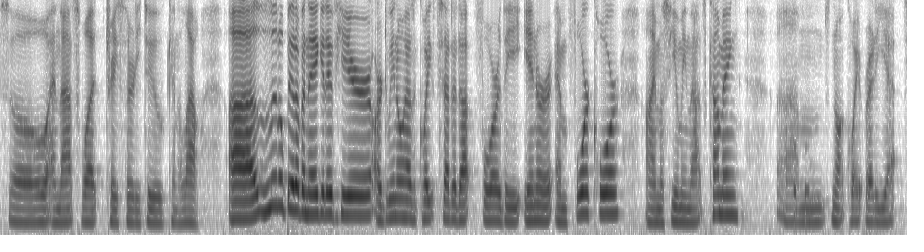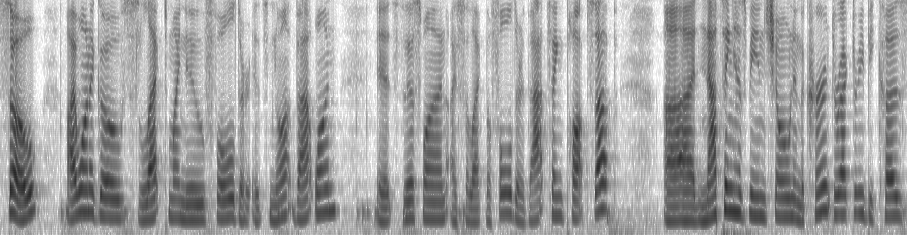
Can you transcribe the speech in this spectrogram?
So, and that's what Trace32 can allow. A little bit of a negative here. Arduino hasn't quite set it up for the inner M4 core. I'm assuming that's coming. Um, it's not quite ready yet. So I want to go select my new folder. It's not that one. It's this one. I select the folder. That thing pops up. Uh, nothing has been shown in the current directory because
